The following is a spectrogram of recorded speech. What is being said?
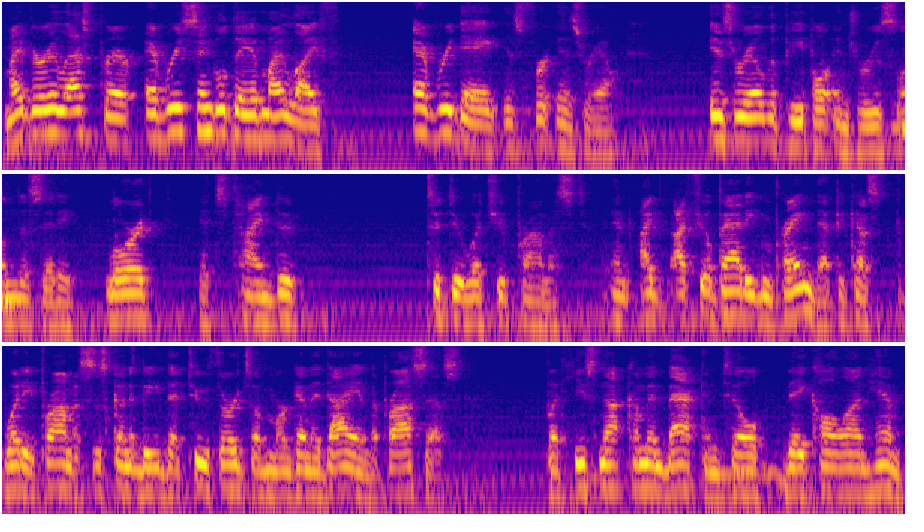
My very last prayer, every single day of my life, every day is for Israel. Israel, the people, and Jerusalem, the city. Lord, it's time to to do what you promised. And I, I feel bad even praying that because what he promised is going to be that two thirds of them are going to die in the process. But he's not coming back until they call on him.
